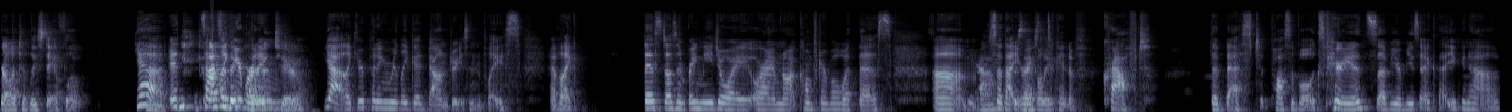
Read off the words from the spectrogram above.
relatively stay afloat. Yeah, you know? it sounds like you're putting too. Yeah, like you're putting really good boundaries in place of like this doesn't bring me joy or I'm not comfortable with this. Um, yeah, so that precisely. you're able to kind of craft the best possible experience of your music that you can have.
